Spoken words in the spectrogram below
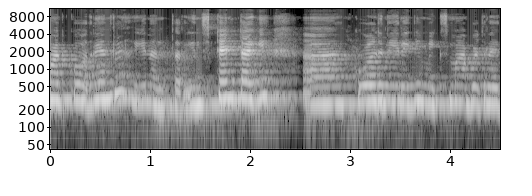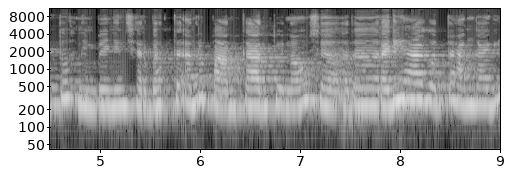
ಮಾಡ್ಕೋದ್ರಿ ಅಂದರೆ ಏನಂತಾರೆ ಇನ್ಸ್ಟೆಂಟಾಗಿ ಕೋಲ್ಡ್ ನೀರಿಗೆ ಮಿಕ್ಸ್ ಮಾಡಿಬಿಟ್ರೆ ಇತ್ತು ನಿಂಬೆಹಣ್ಣಿನ ಶರ್ಬತ್ ಅಂದ್ರೆ ಪಾನಕ ಅಂತೀವಿ ನಾವು. ಶ, ಅದು ರೆಡಿ ಆಗುತ್ತೆ. ಹಾಗಾಗಿ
